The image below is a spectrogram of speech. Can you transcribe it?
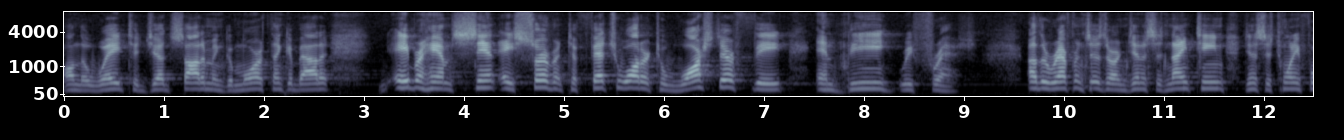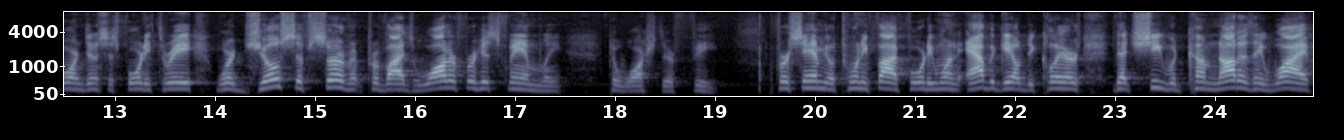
on the way to judge Sodom and Gomorrah. Think about it. Abraham sent a servant to fetch water to wash their feet and be refreshed. Other references are in Genesis 19, Genesis 24, and Genesis 43, where Joseph's servant provides water for his family to wash their feet. 1 Samuel 25, 41, Abigail declares that she would come not as a wife,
